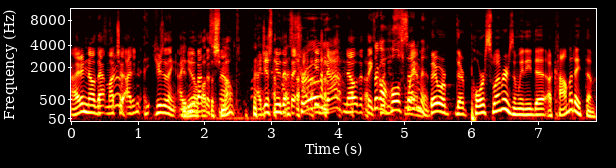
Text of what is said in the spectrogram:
I didn't know that much. I didn't. Here's the thing: I Didn't knew know about, about the, the smelt. smelt. I just knew that. That's they, I did not know that they. It's like a whole swim. segment. They were they're poor swimmers, and we need to accommodate them.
